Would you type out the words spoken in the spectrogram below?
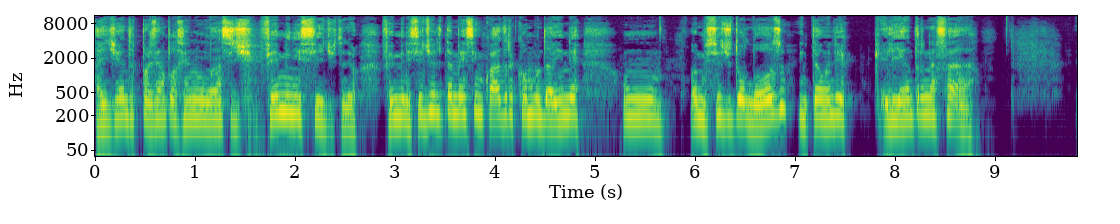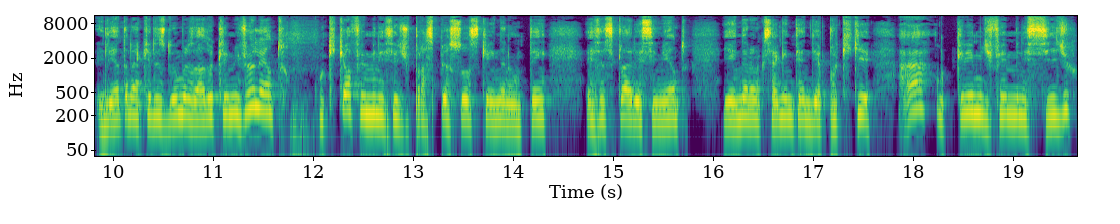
A gente entra, por exemplo, assim, num lance de feminicídio, entendeu? O feminicídio ele também se enquadra como daí, né, um homicídio doloso, então ele, ele entra nessa ele entra naqueles números lá do crime violento. O que é o feminicídio para as pessoas que ainda não têm esse esclarecimento e ainda não conseguem entender por que, que há o crime de feminicídio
